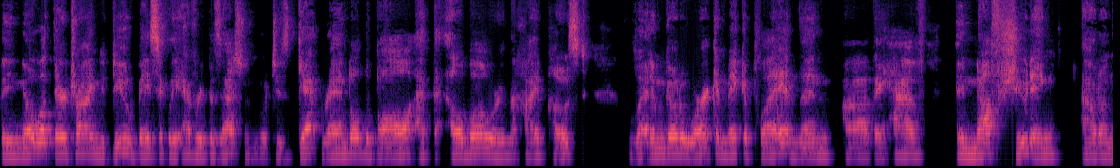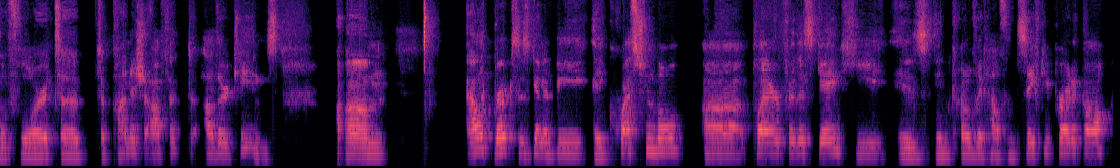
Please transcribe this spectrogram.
they know what they're trying to do basically every possession, which is get Randle the ball at the elbow or in the high post, let him go to work and make a play, and then uh, they have enough shooting out on the floor to to punish off other teams. Um, Alec Burks is going to be a questionable uh, player for this game. He is in COVID health and safety protocol.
